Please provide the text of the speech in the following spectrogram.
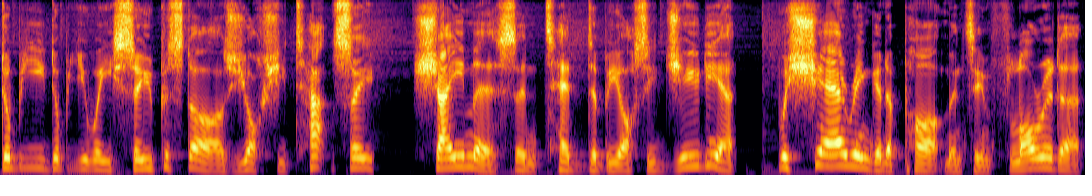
WWE superstars Yoshi Tatsu, Sheamus, and Ted DiBiase Jr. were sharing an apartment in Florida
